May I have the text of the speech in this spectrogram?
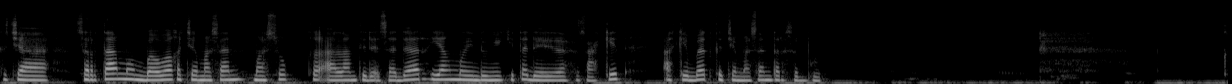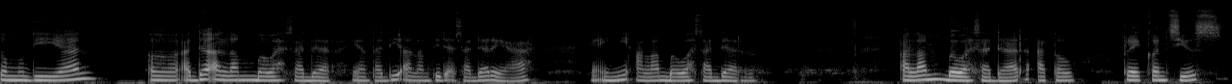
secara serta membawa kecemasan masuk ke alam tidak sadar yang melindungi kita dari rasa sakit akibat kecemasan tersebut. Kemudian uh, ada alam bawah sadar, yang tadi alam tidak sadar ya, yang ini alam bawah sadar. Alam bawah sadar atau preconscious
